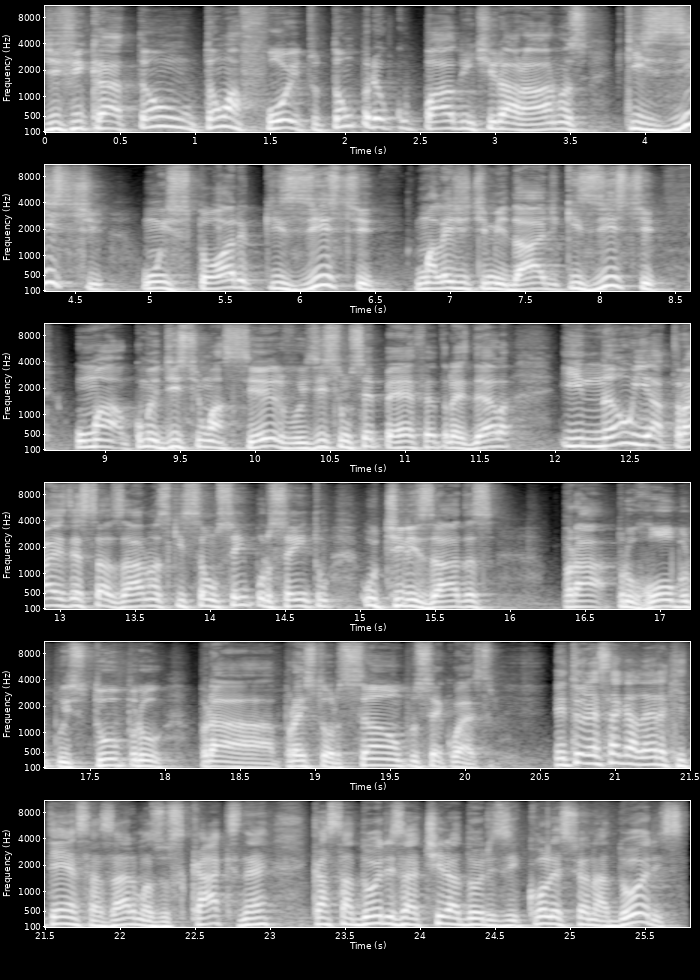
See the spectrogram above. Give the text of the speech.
de ficar tão, tão afoito, tão preocupado em tirar armas, que existe um histórico, que existe uma legitimidade, que existe uma, como eu disse, um acervo, existe um CPF atrás dela, e não ir atrás dessas armas que são 100% utilizadas para o roubo, para o estupro, para a extorsão, para o sequestro. Então, essa galera que tem essas armas, os CACs, né? Caçadores, atiradores e colecionadores,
